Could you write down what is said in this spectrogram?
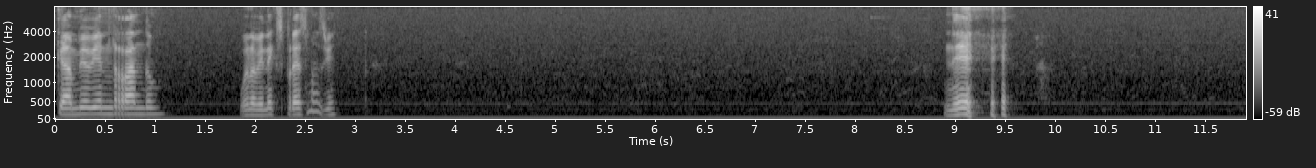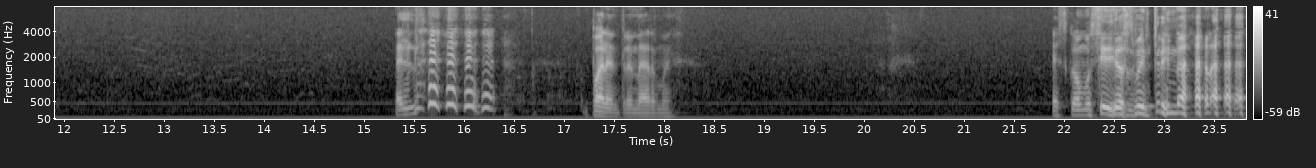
Cambio bien random. Bueno, bien express más bien. Para entrenarme. Es como si Dios me entrenara.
